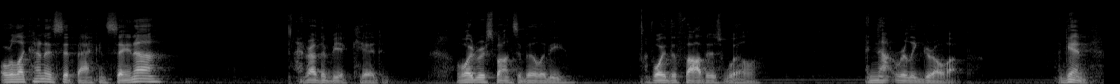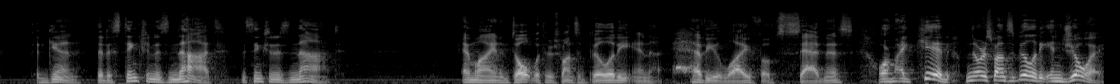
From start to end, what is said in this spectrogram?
Or will I kind of sit back and say, nah, I'd rather be a kid, avoid responsibility, avoid the Father's will, and not really grow up? Again, again, the distinction is not, distinction is not, am I an adult with responsibility and a heavy life of sadness, or am I a kid with no responsibility and joy?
